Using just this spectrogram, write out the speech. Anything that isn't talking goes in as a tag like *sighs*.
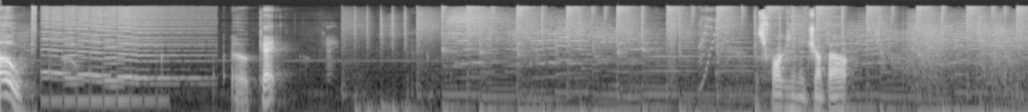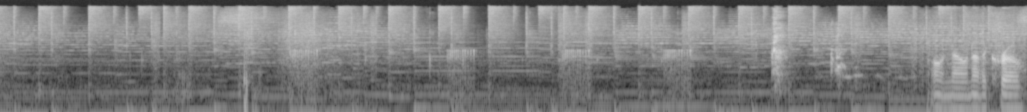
Oh! Okay. This frog's gonna jump out. Oh no, another crow.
